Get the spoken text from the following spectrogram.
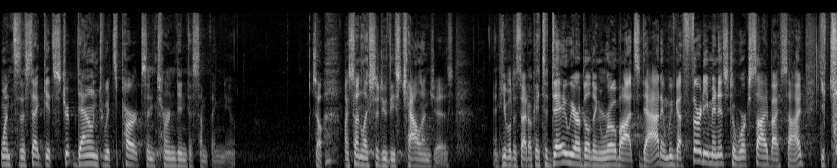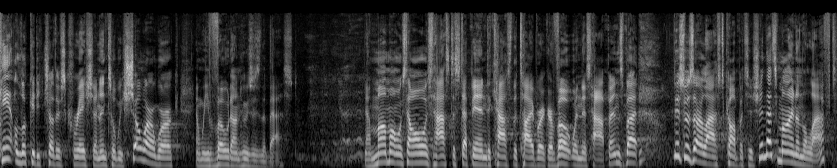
once the set gets stripped down to its parts and turned into something new. So my son likes to do these challenges. And he will decide, okay, today we are building robots, Dad, and we've got 30 minutes to work side by side. You can't look at each other's creation until we show our work and we vote on whose is the best. now, mom always, always has to step in to cast the tiebreaker vote when this happens, but this was our last competition. That's mine on the left,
